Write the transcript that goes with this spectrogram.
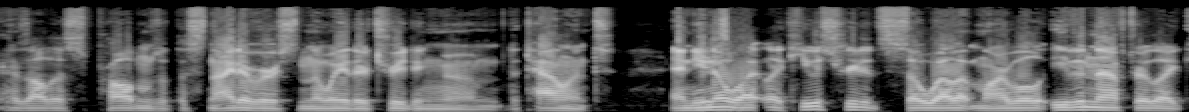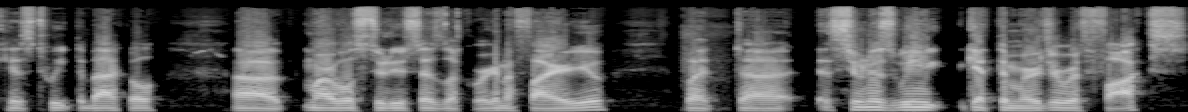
has all this problems with the Snyderverse and the way they're treating um, the talent and you know what? Like he was treated so well at Marvel, even after like his tweet debacle. Uh, Marvel Studio says, "Look, we're gonna fire you, but uh, as soon as we get the merger with Fox,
